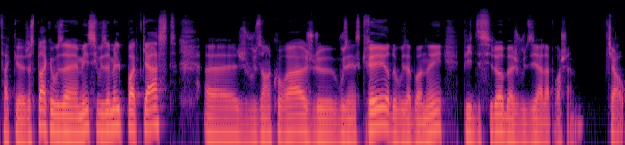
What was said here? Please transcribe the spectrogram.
Fait que j'espère que vous avez aimé. Si vous aimez le podcast, euh, je vous encourage de vous inscrire, de vous abonner. Puis d'ici là, ben, je vous dis à la prochaine. Ciao.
